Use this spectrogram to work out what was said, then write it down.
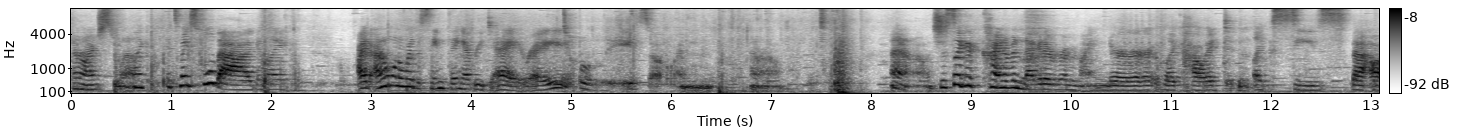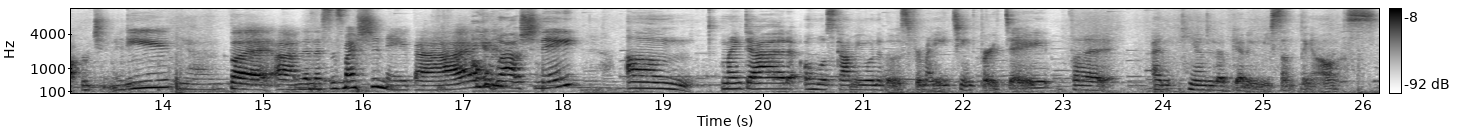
I don't know. I just want like it's my school bag and like I, I don't want to wear the same thing every day, right? Totally. So, I mean, I don't know. I don't know. It's just like a kind of a negative reminder of like how I didn't like seize that opportunity. Yeah. But um, then this is my Sinead bag. Oh wow, Sinead. Um, my dad almost got me one of those for my 18th birthday, but and he ended up getting me something else.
